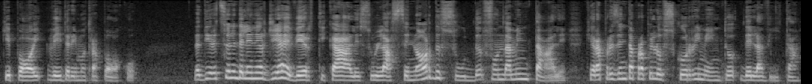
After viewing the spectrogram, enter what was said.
che poi vedremo tra poco. La direzione dell'energia è verticale sull'asse nord-sud fondamentale che rappresenta proprio lo scorrimento della vita.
